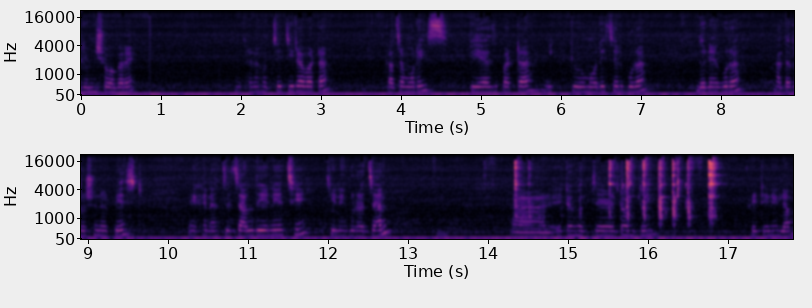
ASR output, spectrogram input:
ডিম সহকারে। এখানে হচ্ছে জিরা বাটা, কাঁচামরিচ, পেঁয়াজ বাটা, একটু মরিচের গুঁড়া ধনিয়া গুঁড়া, আদা রসুনের পেস্ট, এখানে হচ্ছে চাল দিয়ে নিয়েছি, চিনি গুঁড়া চাল। আর এটা হচ্ছে টক দই, ফেটে নিলাম।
